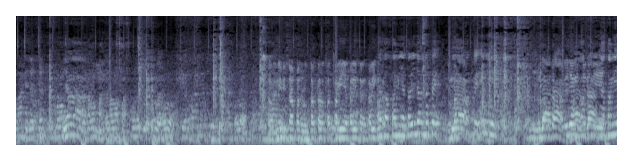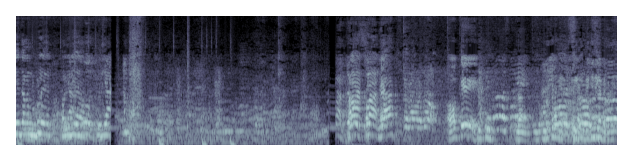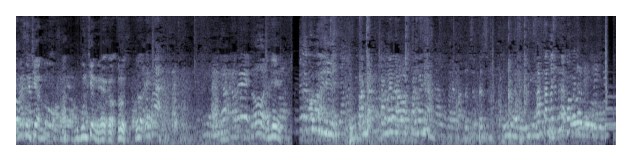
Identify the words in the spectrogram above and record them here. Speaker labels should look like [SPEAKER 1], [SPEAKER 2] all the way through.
[SPEAKER 1] Ya, jangan lompat, jangan lompat.
[SPEAKER 2] Bentar, ini bisa apa dulu? Tar, tar, tar, talinya, tali, tali, tali.
[SPEAKER 1] Atas talinya, talinya jangan sampai jangan sampai ini.
[SPEAKER 3] Udah ada.
[SPEAKER 2] Talinya ada.
[SPEAKER 1] talinya, jangan berbelit. Tali dia.
[SPEAKER 3] Pelan, pelan ya. Oke.
[SPEAKER 2] Nah, sini kan, ini kuncian. Ini kuncian ya, yuk, terus.
[SPEAKER 1] Lagi.
[SPEAKER 4] Tangga, awas. Ah, tangganya enggak, Bapak.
